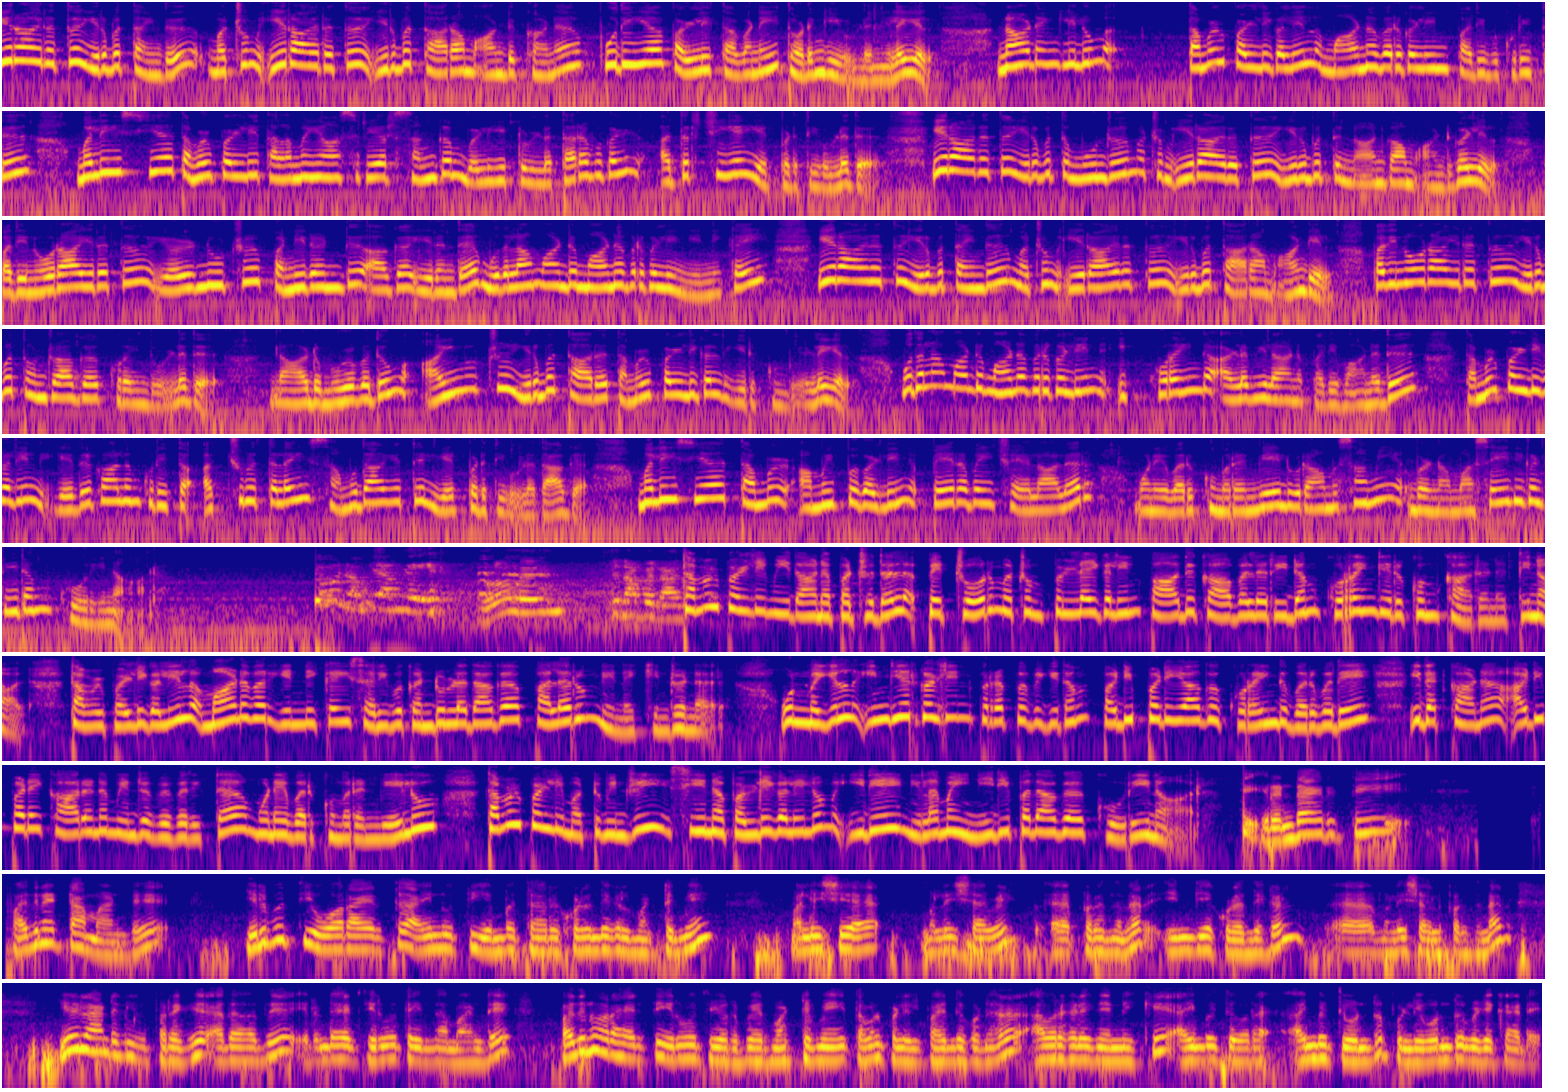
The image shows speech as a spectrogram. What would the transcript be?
ஈராயிரத்து இருபத்தைந்து மற்றும் ஈராயிரத்து இருபத்தாறாம் ஆண்டுக்கான புதிய பள்ளி தவணை தொடங்கியுள்ள நிலையில் நாடெங்கிலும் தமிழ் பள்ளிகளில் மாணவர்களின் பதிவு குறித்து மலேசிய தமிழ் பள்ளி தலைமையாசிரியர் சங்கம் வெளியிட்டுள்ள தரவுகள் அதிர்ச்சியை ஏற்படுத்தியுள்ளது. ஈராயிரத்து இருபத்தி மூன்று மற்றும் ஈராயிரத்து இருபத்தி நான்காம் ஆண்டுகளில் பதினோராயிரத்து எழுநூற்று பன்னிரண்டு ஆக இருந்த முதலாம் ஆண்டு மாணவர்களின் எண்ணிக்கை ஈராயிரத்து இருபத்தைந்து மற்றும் ஈராயிரத்து இருபத்தாறாம் ஆண்டில் பதினோராயிரத்து இருபத்தொன்றாக குறைந்துள்ளது. நாடு முழுவதும் ஐநூற்று இருபத்தாறு தமிழ் பள்ளிகள் இருக்கும் வேளையில் முதலாம் ஆண்டு மாணவர் மாணவர்களின் இக்குறைந்த அளவிலான பதிவானது தமிழ் பள்ளிகளின் எதிர்காலம் குறித்த அச்சுறுத்தலை சமுதாயத்தில் ஏற்படுத்தியுள்ளதாக மலேசிய தமிழ் அமைப்புகளின் பேரவை செயலாளர் முனைவர் குமரன் வேலு ராமசாமி பர்ணாமா செய்திகளிடம் கூறினார். தமிழ் பள்ளி மீதான பற்றுதல் பெற்றோர் மற்றும் பிள்ளைகளின் பாதுகாவலரிடம் குறைந்திருக்கும் காரணத்தினால் தமிழ் பள்ளிகளில் மாணவர் எண்ணிக்கை சரிவு கண்டுள்ளதாக பலரும் நினைக்கின்றனர். உண்மையில் இந்தியர்களின் பிறப்பு விகிதம் படிப்படியாக குறைந்து வருவதே இதற்கான அடிப்படை காரணம் என்று விவரித்த முனைவர் குமரன் வேலு தமிழ் பள்ளி மட்டுமின்றி சீன பள்ளிகளிலும் இதே நிலைமை நீடிப்பதாக கூறினார். ரெண்டாயிரத்தி பதினெட்டாம் ஆண்டு இருபத்தி ஓராயிரத்து ஐநூற்றி எண்பத்தாறு குழந்தைகள் மட்டுமே மலேசியா மலேசியாவில் பிறந்தனர். இந்திய குழந்தைகள் மலேசியாவில் பிறந்தனர். ஏழு ஆண்டுகளுக்கு பிறகு அதாவது இரண்டாயிரத்தி இருபத்தைந்தாம் ஆண்டு பதினோராயிரத்தி இருபத்தி ஒரு பேர் மட்டுமே தமிழ் பள்ளியில் பயந்து கொண்டனர். அவர்களின் எண்ணிக்கை ஐம்பத்தி ஓர ஐம்பத்தி ஒன்று புள்ளி ஒன்று விழுக்காடு.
